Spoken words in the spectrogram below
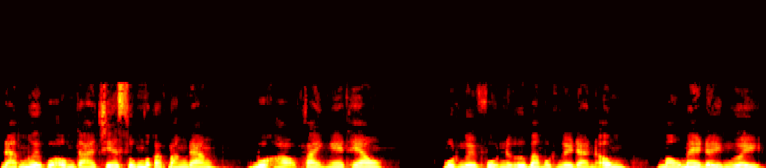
Đám người của ông ta chĩa súng vào các băng đảng, buộc họ phải nghe theo. Một người phụ nữ và một người đàn ông, máu me đầy người,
